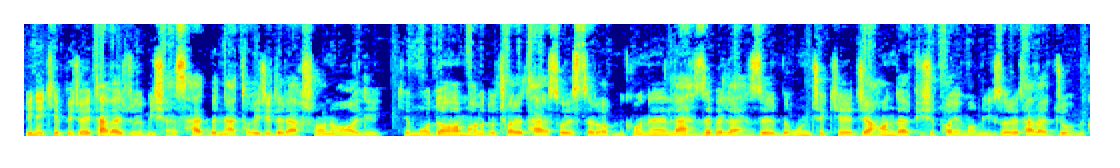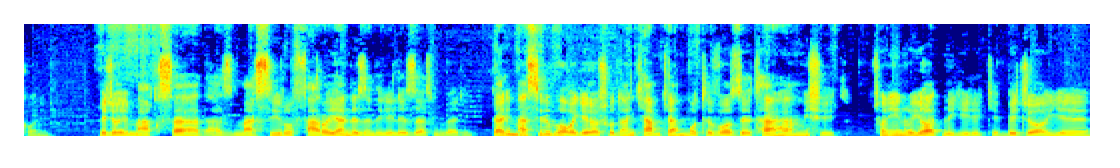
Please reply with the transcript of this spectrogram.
اینه که به جای توجه بیش از حد به نتایج درخشان و عالی که مدام ما رو دچار ترس و استراب می‌کنه لحظه به لحظه به اونچه که جهان در پیش پای ما می‌گذاره توجه می‌کنیم. به جای مقصد از مسیر و فرایند زندگی لذت می‌بریم. در این مسیر واقعگرا شدن کم کم متواضع تر هم میشید. چون این رو یاد می‌گیرید که به جای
